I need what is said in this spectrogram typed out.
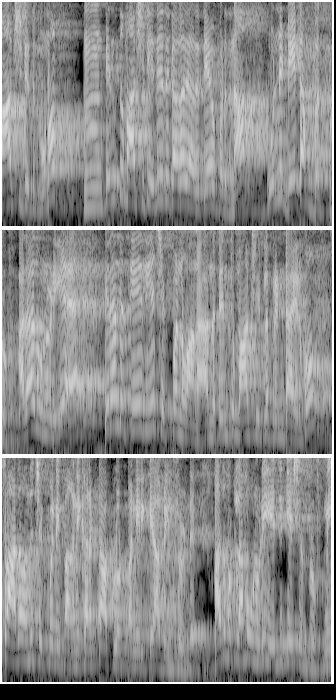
mark sheet எடுத்துட்டு போனோம். டென்த் மார்க் ஷீட் எது எதுக்காக அது தேவைப்படுதுன்னா ஒன்று டேட் ஆஃப் பர்த் ப்ரூஃப் அதாவது உன்னுடைய பிறந்த தேதியை செக் பண்ணுவாங்க. அந்த டென்த் மார்க் ஷீட்ல பிரிண்ட் ஆயிருக்கும். ஸோ அதை வந்து செக் பண்ணிப்பாங்க. நீ கரெக்டாக அப்லோட் பண்ணியிருக்கியா அப்படின்னு சொல்லிட்டு. அது மட்டும் இல்லாமல் உன்னுடைய எஜுகேஷன் ப்ரூஃப் நீ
